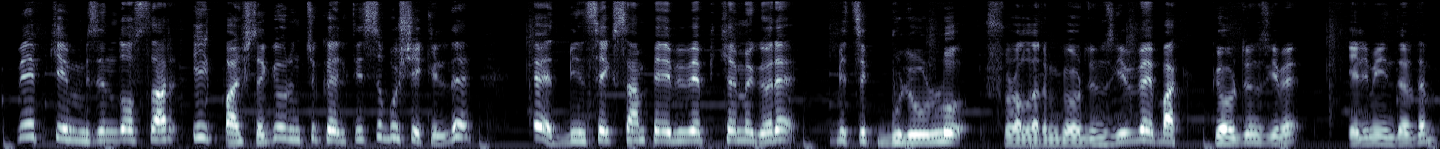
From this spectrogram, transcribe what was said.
Webcam'imizin dostlar ilk başta görüntü kalitesi bu şekilde. Evet 1080p bir webcam'e göre bir tık blurlu şuralarım gördüğünüz gibi ve bak gördüğünüz gibi elimi indirdim.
